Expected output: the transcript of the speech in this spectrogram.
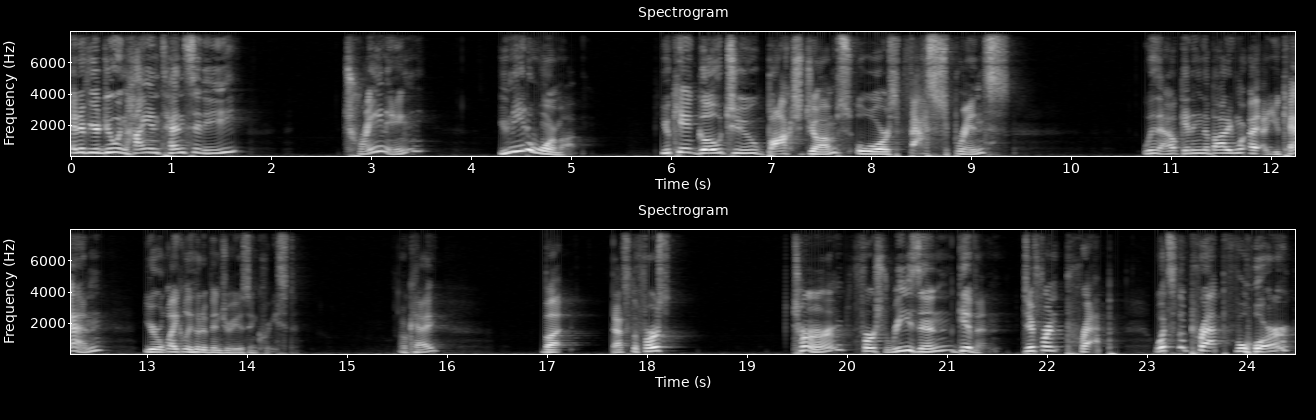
And if you're doing high intensity training, you need a warm up. You can't go to box jumps or fast sprints without getting the body more. Uh, you can. Your likelihood of injury is increased. Okay? But that's the first term, first reason given. Different prep. What's the prep for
